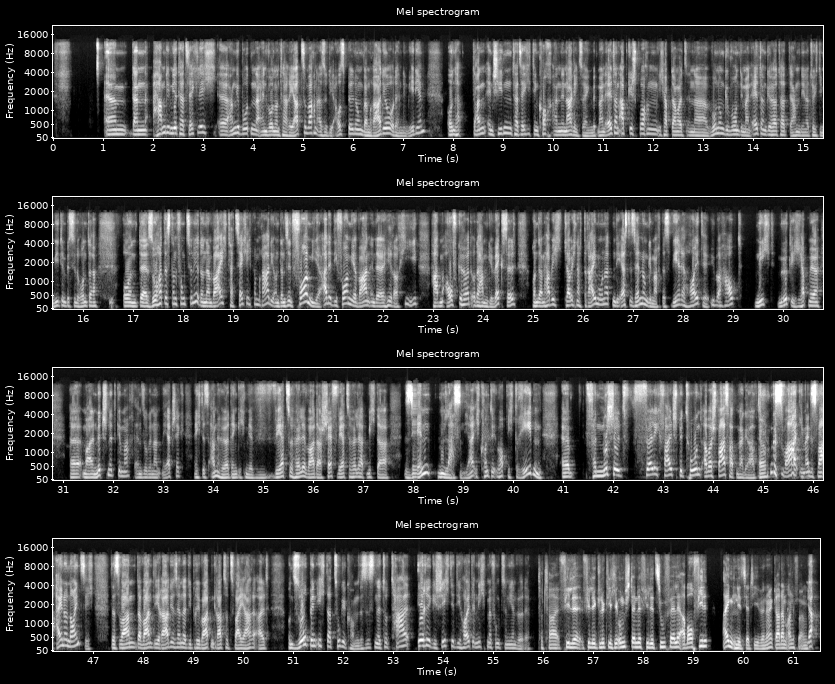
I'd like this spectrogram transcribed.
Ähm, dann haben die mir tatsächlich äh, angeboten, ein Volontariat zu machen, also die Ausbildung beim Radio oder in den Medien. Und dann entschieden, tatsächlich den Koch an den Nagel zu hängen. Mit meinen Eltern abgesprochen. Ich habe damals in einer Wohnung gewohnt, die meinen Eltern gehört hat. Da haben die natürlich die Miete ein bisschen runter. Und äh, so hat es dann funktioniert. Und dann war ich tatsächlich beim Radio. Und dann sind vor mir, alle, die vor mir waren in der Hierarchie, haben aufgehört oder haben gewechselt. Und dann habe ich, glaube ich, nach drei Monaten die erste Sendung gemacht. Das wäre heute überhaupt nicht möglich. Ich habe mir äh, mal einen Mitschnitt gemacht, einen sogenannten Aircheck. Wenn ich das anhöre, denke ich mir, wer zur Hölle war da Chef? Wer zur Hölle hat mich da senden lassen? Ja, ich konnte überhaupt nicht reden. Äh, vernuschelt, völlig falsch betont, aber Spaß hatten wir gehabt. Ja. Das war, ich meine, das war 91. Das waren, da waren die Radiosender, die privaten, gerade so zwei Jahre alt. Und so bin ich dazugekommen. Das ist eine total irre Geschichte, die heute nicht mehr funktionieren würde. Total. Viele, viele glückliche Umstände, viele Zufälle, aber auch viel Eigeninitiative, mhm. ne? gerade am Anfang. Ja,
